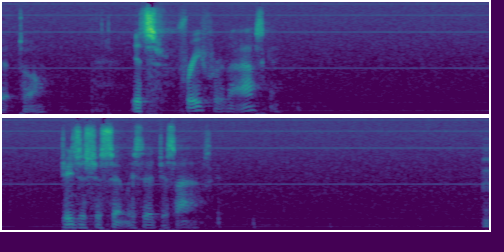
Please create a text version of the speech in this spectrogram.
that uh, it's free for the asking. Jesus just simply said, just ask.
